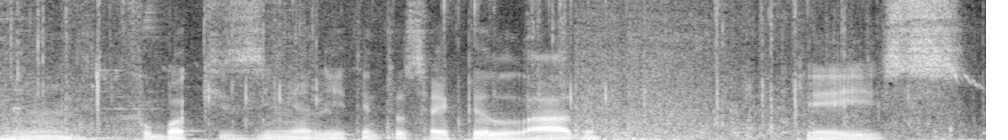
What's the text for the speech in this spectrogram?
Hum, fuboquezinho ali, tentou sair pelo lado. Que isso.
